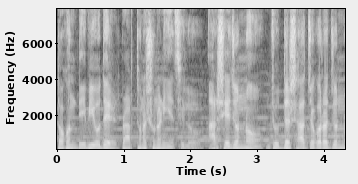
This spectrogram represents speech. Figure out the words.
তখন দেবী ওদের প্রার্থনা শুনে নিয়েছিল। আর সেজন্য যুদ্ধের সাহায্য করার জন্য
